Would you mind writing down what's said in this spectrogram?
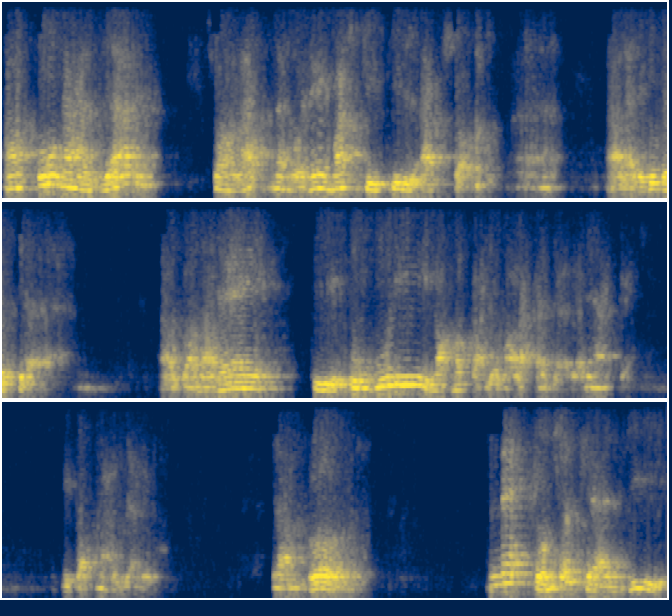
Aku ngajar sholat nangone masjidil aqsa. Alah itu kerja. Apa mana diungguli nak mekah yang malah kajarannya. Kita ngajar. Lampun. Nek bangsa janji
